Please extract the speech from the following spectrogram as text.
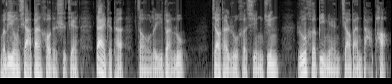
我利用下班后的时间带着他走了一段路。教他如何行军，如何避免脚板打泡。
